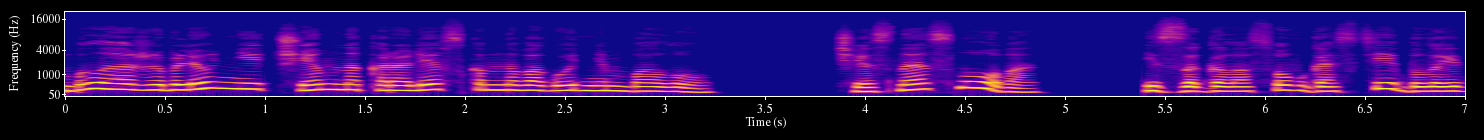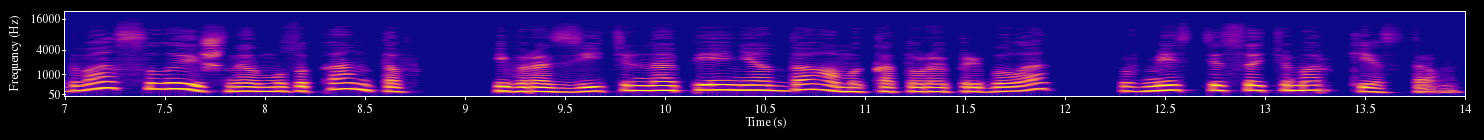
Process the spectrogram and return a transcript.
было оживленнее, чем на королевском новогоднем балу. Честное слово, из-за голосов гостей было едва слышно музыкантов и выразительное пение дамы, которая прибыла вместе с этим оркестром.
